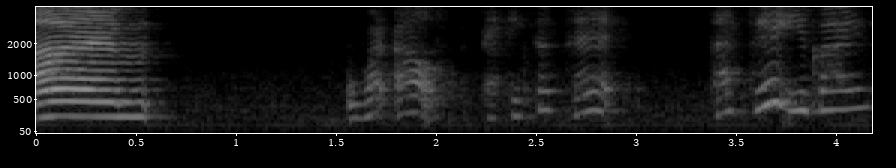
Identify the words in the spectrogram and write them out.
Um, what else? I think that's it. That's it, you guys.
